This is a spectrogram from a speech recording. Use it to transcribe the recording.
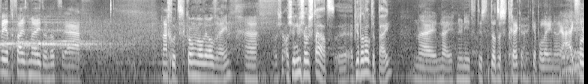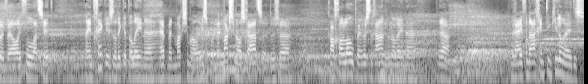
40, 50 meter. Dat, ja, nou goed, komen we wel weer overheen. Uh, als, je, als, je, nu zo staat, uh, heb je dan ook de pijn? Nee, nee, nu niet. Het is, dat is het gekke. Ik heb alleen, uh, ja, ik voel het wel, ik voel wat zit. Alleen het gekke is dat ik het alleen heb met maximaal, met maximaal schaatsen. Dus ik kan gewoon lopen en rustig aan doen. Alleen, ja, we rijden vandaag geen 10 kilometers.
